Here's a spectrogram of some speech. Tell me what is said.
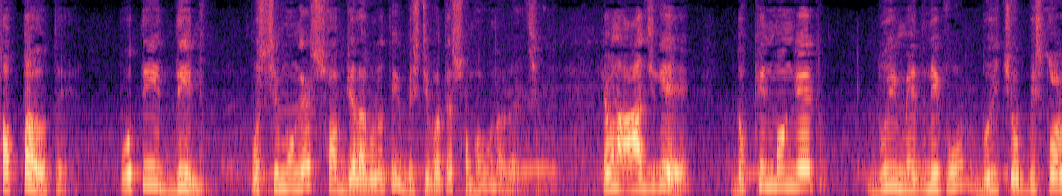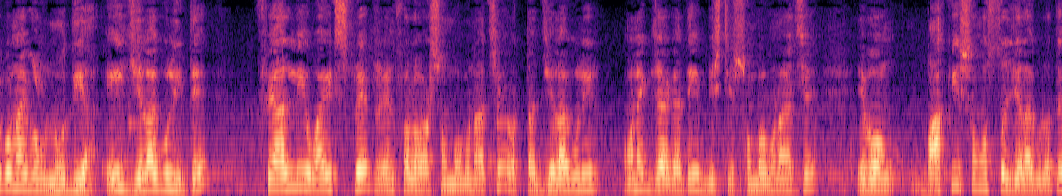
সপ্তাহতে প্রতিদিন পশ্চিমবঙ্গের সব জেলাগুলোতেই বৃষ্টিপাতের সম্ভাবনা রয়েছে। যেমন আজকে দক্ষিণবঙ্গের দুই মেদিনীপুর, দুই চব্বিশ পরগনা এবং নদিয়া এই জেলাগুলিতে ফেয়ারলি হোয়াইট স্প্রেড রেনফল হওয়ার সম্ভাবনা আছে, অর্থাৎ জেলাগুলির অনেক জায়গাতেই বৃষ্টির সম্ভাবনা আছে এবং বাকি সমস্ত জেলাগুলোতে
